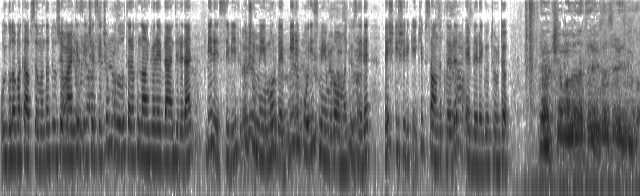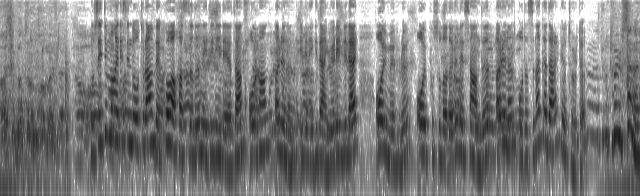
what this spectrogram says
Uygulama kapsamında Düzce Merkezi İlçe Seçim Kurulu tarafından görevlendirilen biri sivil, üçü memur ve biri polis memuru olmak üzere 5 kişilik ekip sandıkları evlere götürdü. Akşama kadar televizyon seyredim. Açık oturma böyle. Nusrettin Mahallesi'nde oturan ve koa hastalığı nedeniyle yatan Orhan Arı'nın evine giden görevliler oy mührü, oy pusulaları ve sandığı Arı'nın odasına kadar götürdü. Azıcık oturabilsene.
